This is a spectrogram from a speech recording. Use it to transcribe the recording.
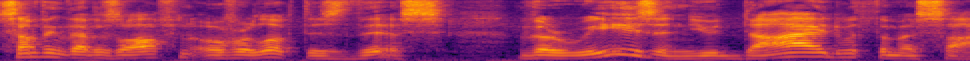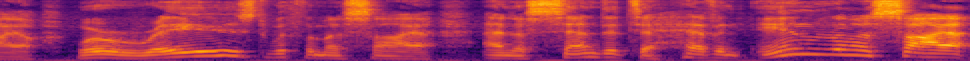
Something that is often overlooked is this the reason you died with the Messiah, were raised with the Messiah, and ascended to heaven in the Messiah,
